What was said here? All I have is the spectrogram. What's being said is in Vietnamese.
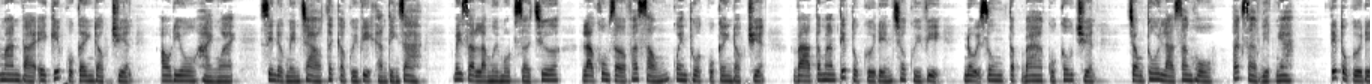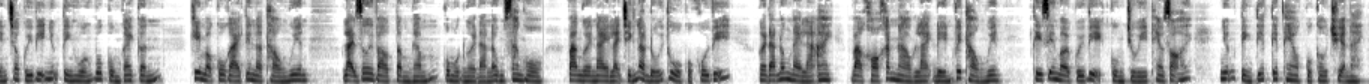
Tâm An và ekip của kênh đọc truyện audio hải ngoại xin được mến chào tất cả quý vị khán thính giả. Bây giờ là 11 giờ trưa, là khung giờ phát sóng quen thuộc của kênh đọc truyện và Tâm An tiếp tục gửi đến cho quý vị nội dung tập 3 của câu chuyện Chồng tôi là Giang Hồ, tác giả Việt Nga. Tiếp tục gửi đến cho quý vị những tình huống vô cùng gai cấn khi mà cô gái tên là Thảo Nguyên lại rơi vào tầm ngắm của một người đàn ông Giang Hồ và người này lại chính là đối thủ của Khôi Vĩ. Người đàn ông này là ai và khó khăn nào lại đến với Thảo Nguyên? Thì xin mời quý vị cùng chú ý theo dõi những tình tiết tiếp theo của câu chuyện này.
